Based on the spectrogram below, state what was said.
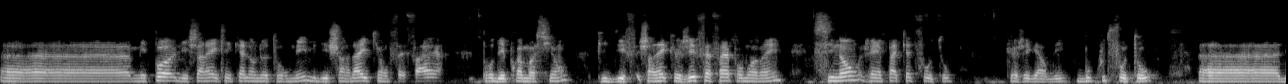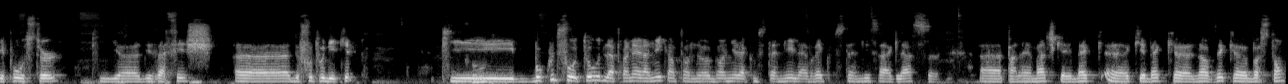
Euh, mais pas les chandails avec lesquels on a tourné, mais des chandails qui ont fait faire pour des promotions, puis des chandails que j'ai fait faire pour moi-même. Sinon, j'ai un paquet de photos que j'ai gardé, beaucoup de photos, euh, des posters, puis euh, des affiches de photos d'équipe. Puis beaucoup de photos de la première année quand on a gagné la Coupe Stanley, la vraie Coupe Stanley sur la glace pendant un match Québec, Québec Nordique Boston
